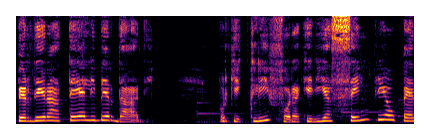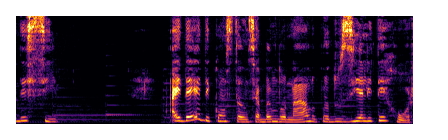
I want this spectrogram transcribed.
Perdera até a liberdade, porque Clifford a queria sempre ao pé de si a ideia de Constância abandoná-lo produzia-lhe terror.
